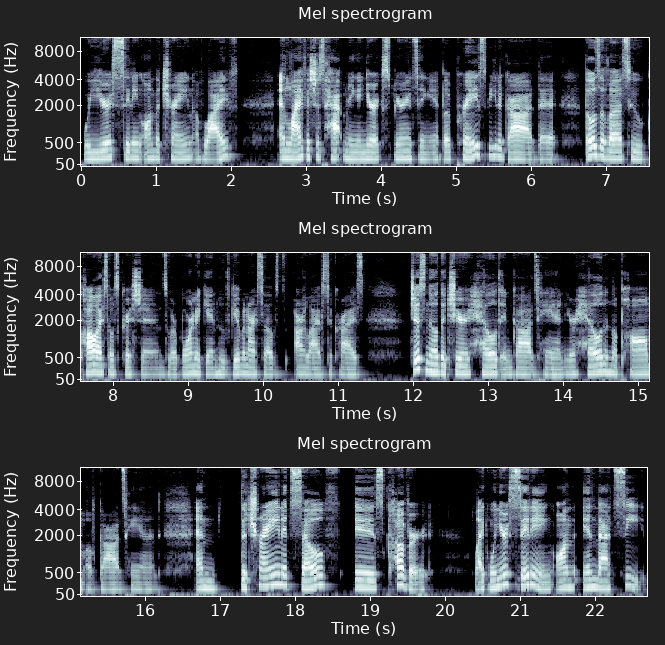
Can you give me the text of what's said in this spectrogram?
where you're sitting on the train of life and life is just happening and you're experiencing it. But praise be to God that those of us who call ourselves Christians, who are born again, who've given ourselves our lives to Christ, just know that you're held in God's hand. You're held in the palm of God's hand. And the train itself is covered. Like when you're sitting on in that seat,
